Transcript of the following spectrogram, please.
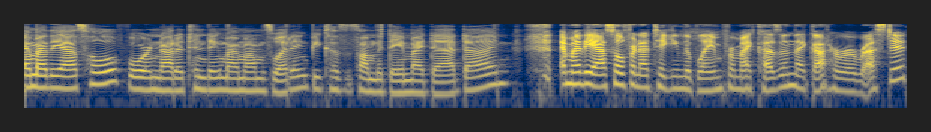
Am I the asshole for not attending my mom's wedding because it's on the day my dad died? Am I the asshole for not taking the blame for my cousin that got her arrested?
